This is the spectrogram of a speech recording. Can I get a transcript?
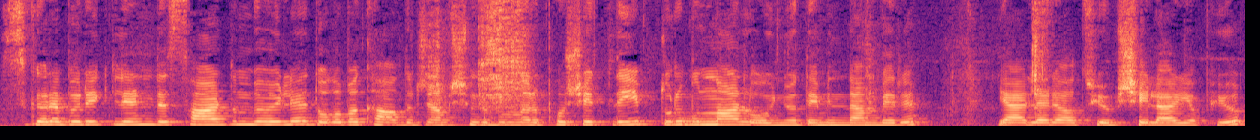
Sigara böreklerini de sardım böyle. Dolaba kaldıracağım şimdi bunları poşetleyip. Duru bunlarla oynuyor deminden beri. Yerlere atıyor bir şeyler yapıyor.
